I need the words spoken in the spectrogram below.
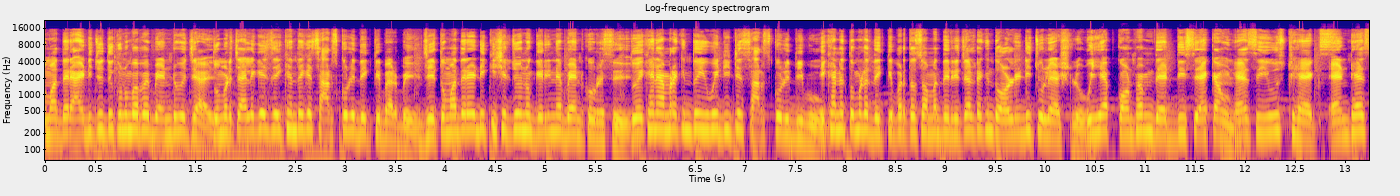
তোমাদের আইডি যদি কোনোভাবে ব্যান্ড হয়ে যায়, তোমরা চাইলে গেছে এখান থেকে সার্চ করে দেখতে পারবে যে তোমাদের আইডি কিসের জন্য গেরিনা ব্যান্ড করেছে। তো এখানে আমরা কিন্তু ইউআইডিতে সার্চ করে দিব। এখানে তোমরা দেখতে পারতেছো আমাদের রেজাল্টটা কিন্তু অলরেডি চলে আসলো। We have confirm that this account has used has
